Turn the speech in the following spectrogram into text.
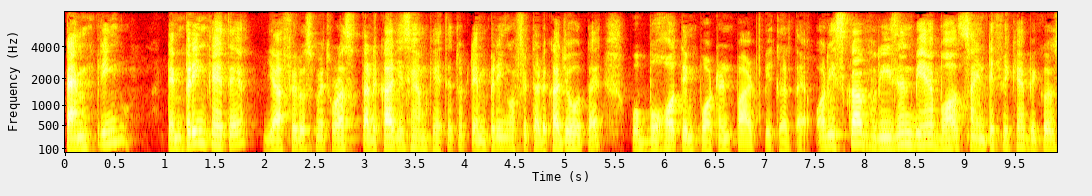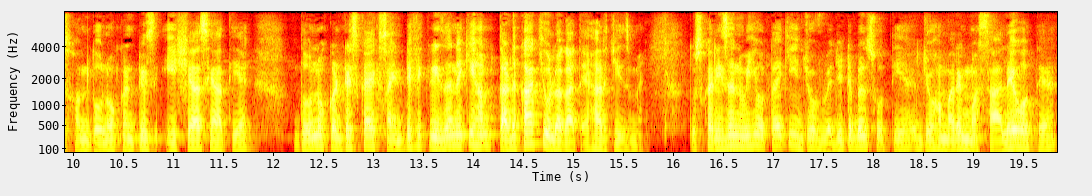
टेम्परिंग टेम्परिंग कहते हैं, या फिर उसमें थोड़ा सा तड़का जिसे हम कहते हैं तो टेम्परिंग और फिर तड़का जो होता है, वो बहुत इंपॉर्टेंट पार्ट भी करता है। और इसका रीज़न भी है, बहुत साइंटिफिक है बिकॉज़ हम दोनों कंट्रीज़ एशिया से आती है। दोनों कंट्रीज़ का एक साइंटिफिक रीज़न है कि हम तड़का क्यों लगाते हैं हर चीज़ में। तो उसका रीज़न वही होता है कि जो वेजिटेबल्स होती है, जो हमारे मसाले होते हैं,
